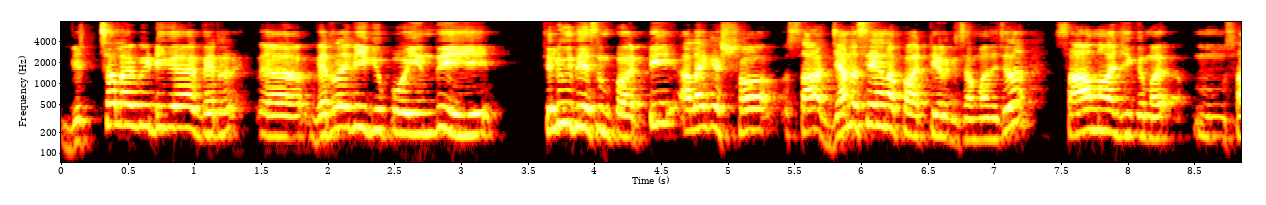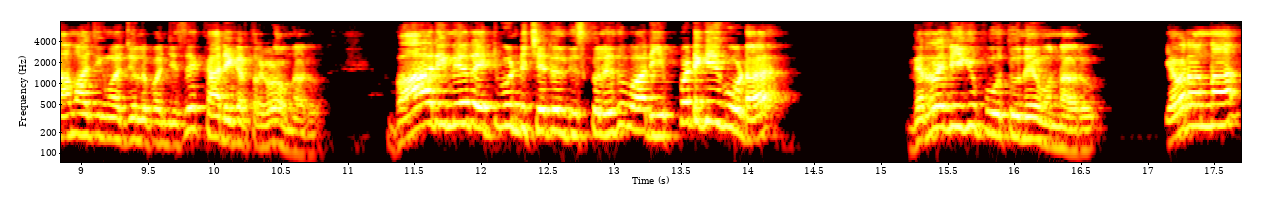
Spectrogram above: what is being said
విచ్చలవిడిగా విర్ర విర్రవీగిపోయింది తెలుగుదేశం పార్టీ అలాగే షా సా జనసేన పార్టీలకు సంబంధించిన సామాజిక మ- సామాజిక మధ్యలో పనిచేసే కార్యకర్తలు కూడా ఉన్నారు. వారి మీద ఎటువంటి చర్యలు తీసుకోలేదు. వారు ఇప్పటికీ కూడా విర్రవీగిపోతూనే ఉన్నారు. ఎవరన్నా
